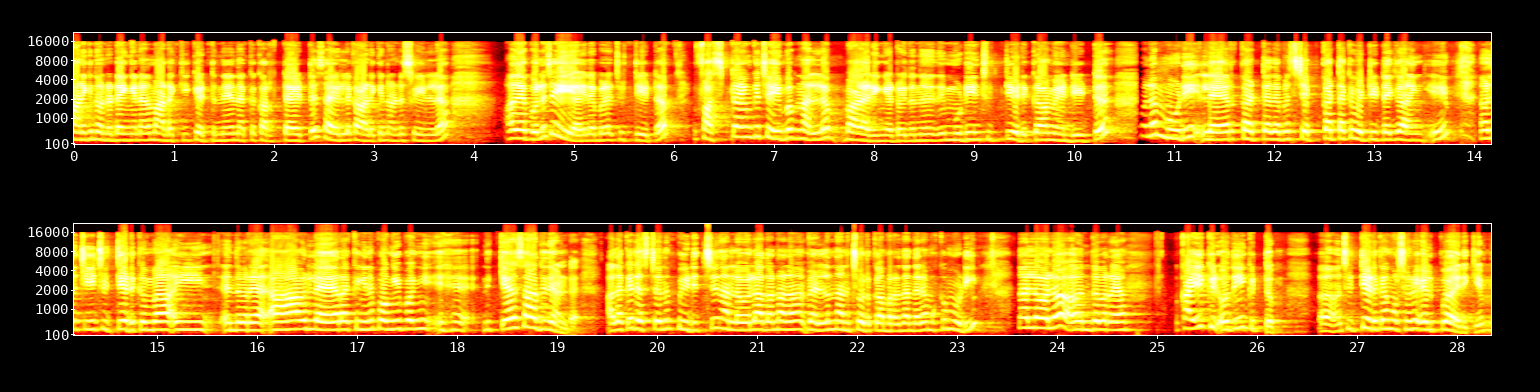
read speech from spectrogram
കാണിക്കുന്നുണ്ട് കേട്ടോ എങ്ങനെ അത് മടക്കി കെട്ടുന്നതെന്നൊക്കെ കറക്റ്റായിട്ട് സൈഡിൽ കാണിക്കുന്നുണ്ട് സ്ക്രീനിൽ അതേപോലെ ചെയ്യുക. ഇതേപോലെ ചുറ്റിയിട്ട് ഫസ്റ്റ് ടൈം ചെയ്യുമ്പോൾ നല്ല പാടായിരിക്കും കേട്ടോ. ഇതൊന്ന് മുടി ചുറ്റി എടുക്കാൻ വേണ്ടിയിട്ട്. അതുപോലെ മുടി ലെയർ കട്ട് അതേപോലെ സ്റ്റെപ്പ് കട്ടൊക്കെ വെട്ടിയിട്ടൊക്കെ നമ്മൾ ഈ ചുറ്റി എടുക്കുമ്പോൾ ഈ എന്താ പറയുക ആ ഒരു ലെയറൊക്കെ ഇങ്ങനെ പൊങ്ങി പൊങ്ങി നിൽക്കാൻ സാധ്യതയുണ്ട്. അതൊക്കെ ജസ്റ്റ് ഒന്ന് പിടിച്ച് നല്ലപോലെ അതുകൊണ്ടാണ് വെള്ളം നനച്ച് കൊടുക്കാൻ പറയുന്നത് അന്നേരം നമുക്ക് മുടി നല്ലപോലെ എന്താ പറയുക കൈ ഒതുങ്ങി കിട്ടും. ചുറ്റിയെടുക്കാൻ കുറച്ചുകൂടി എളുപ്പമായിരിക്കും.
